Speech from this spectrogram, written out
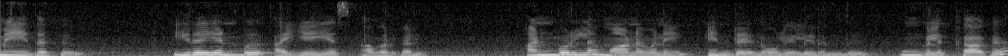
மேதகு. இறையன்பு ஐஏஎஸ் அவர்கள் அன்புள்ள மாணவனே என்ற நூலிலிருந்து உங்களுக்காக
